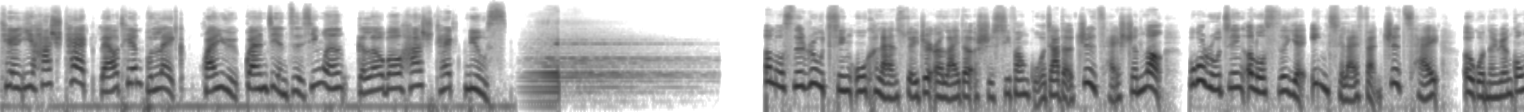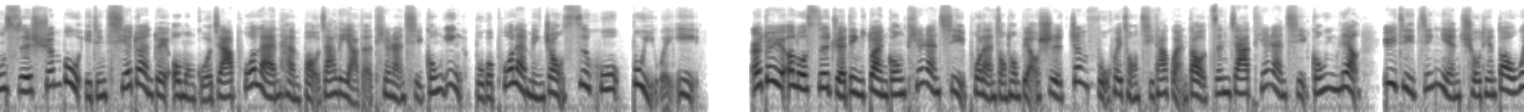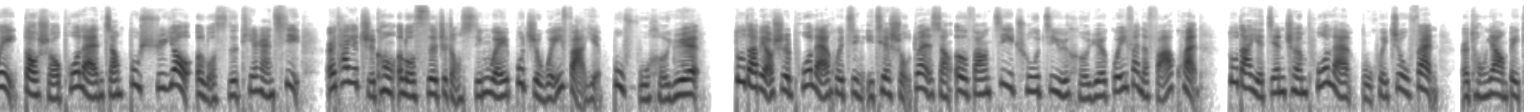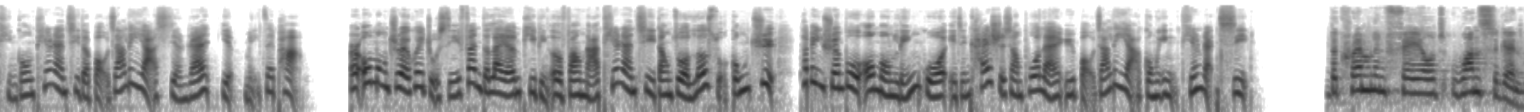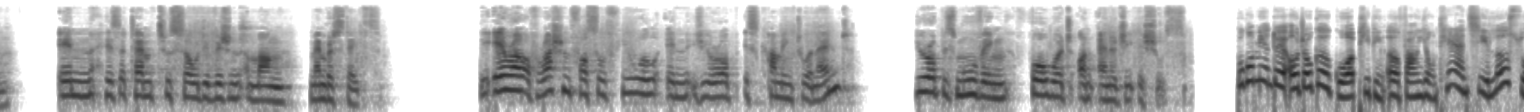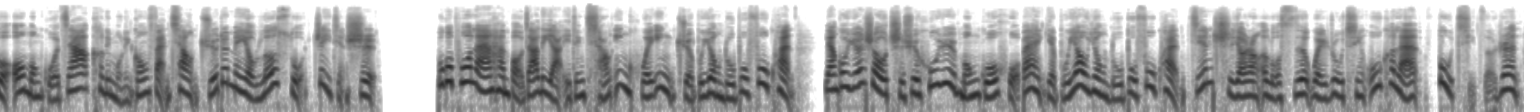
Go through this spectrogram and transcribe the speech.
天一 hashtag 聊天不累，寰宇关键字新闻 global hashtag news。俄罗斯入侵乌克兰，随之而来的是西方国家的制裁声浪。不过，如今俄罗斯也硬起来反制裁。俄国能源公司宣布已经切断对欧盟国家波兰和保加利亚的天然气供应。不过，波兰民众似乎不以为意。而对于俄罗斯决定断供天然气，波兰总统表示，政府会从其他管道增加天然气供应量，预计今年秋天到位，到时候波兰将不需要俄罗斯天然气。而他也指控俄罗斯这种行为不止违法，也不符合约。杜达表示，波兰会尽一切手段向俄方寄出基于合约规范的罚款。杜达也坚称波兰不会就范，而同样被停供天然气的保加利亚显然也没在怕。而欧盟执委会主席范德赖恩批评俄方拿天然气当作勒索工具，他并宣布欧盟邻国已经开始向波兰与保加利亚供应天然气。The Kremlin failed once again in his attempt to sow division among member states. The era of Russian fossil fuel in Europe is coming to an end. Europe is moving forward on energy issues. 不过，面对欧洲各国批评俄方用天然气勒索欧盟国家，克里姆林宫反呛绝对没有勒索这件事。不过，波兰和保加利亚已经强硬回应，绝不用卢布付款。两国元首持续呼吁盟国伙伴也不要用卢布付款，坚持要让俄罗斯为入侵乌克兰负起责任。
